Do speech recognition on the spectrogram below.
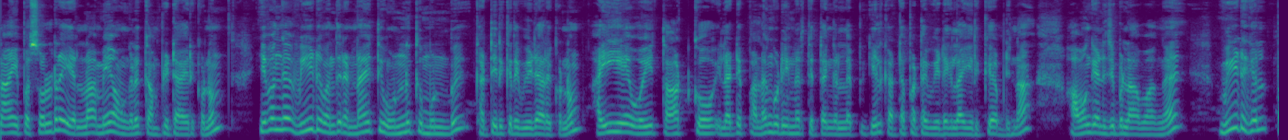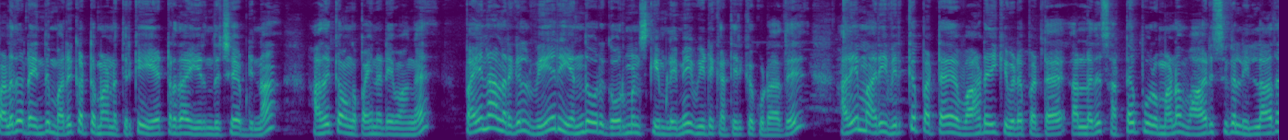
நான் இப்போ சொல்கிற எல்லாமே அவங்களுக்கு கம்ப்ளீட் ஆகிருக்கணும் இவங்க வீடு வந்து ரெண்டாயிரத்தி ஒன்றுக்கு முன்பு கட்டியிருக்கிற வீடாக இருக்கணும். ஐஏஒய் தாட்கோ இல்லாட்டி பழங்குடியினர் திட்டங்களில் கீழ் கட்டப்பட்ட வீடுகளாக இருக்குது அப்படின்னா அவங்க எலிஜிபிள் ஆவாங்க. வீடுகள் பழுதடைந்து மறுகட்டுமானத்திற்கு ஏற்றதாக இருந்துச்சு அப்படின்னா அதுக்கு அவங்க பயனடைவாங்க. பயனாளர்கள் வேறு எந்த ஒரு கவர்மெண்ட் ஸ்கீம்லேயுமே வீடு கட்டியிருக்கக்கூடாது. அதே மாதிரி விற்கப்பட்ட வாடகைக்கு விடப்பட்ட அல்லது சட்டப்பூர்வமான வாரிசுகள் இல்லாத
